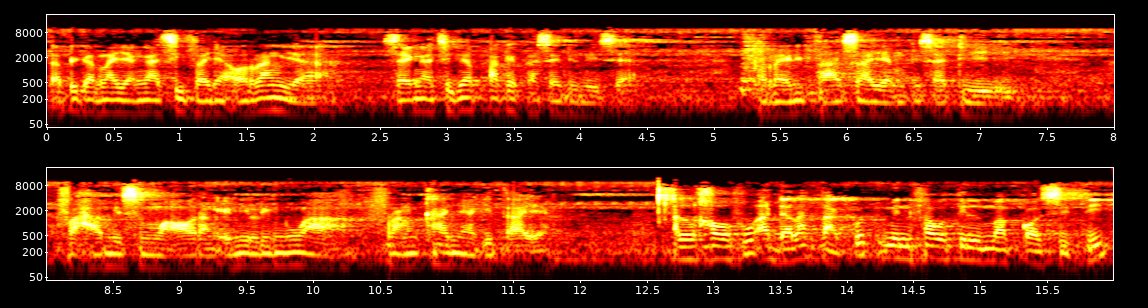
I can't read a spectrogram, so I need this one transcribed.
Tapi karena yang ngaji banyak orang ya saya ngajinya pakai bahasa Indonesia. Karena ini bahasa yang bisa difahami semua orang. Ini lingua frankanya kita ya. Al khawfu adalah takut min fautil maqasidi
